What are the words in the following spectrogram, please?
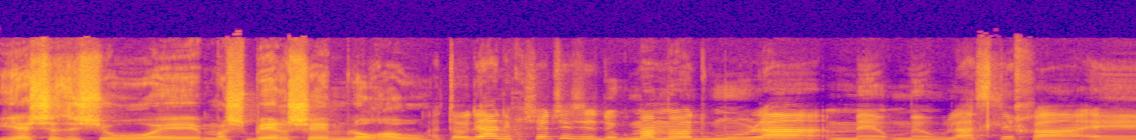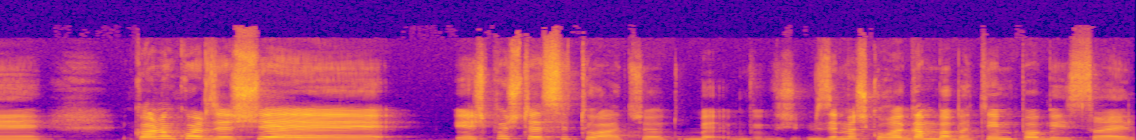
יש איזשהו אה, משבר שהם לא ראו. אתה יודע, אני חושבת שזו דוגמה מאוד מעולה, מעולה, סליחה. אה, קודם כל זה ש... יש פה שתי סיטואציות, זה מה שקורה גם בבתים פה בישראל.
